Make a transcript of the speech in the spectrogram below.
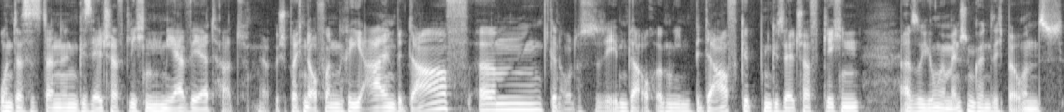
und dass es dann einen gesellschaftlichen Mehrwert hat. Ja, wir sprechen auch von realen Bedarf. Ähm, genau, dass es eben da auch irgendwie einen Bedarf gibt, einen gesellschaftlichen. Also junge Menschen können sich bei uns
